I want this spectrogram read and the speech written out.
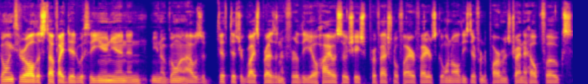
going through all the stuff I did with the union and you know going I was a fifth district vice president for the Ohio Association of Professional Firefighters going all these different departments trying to help folks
